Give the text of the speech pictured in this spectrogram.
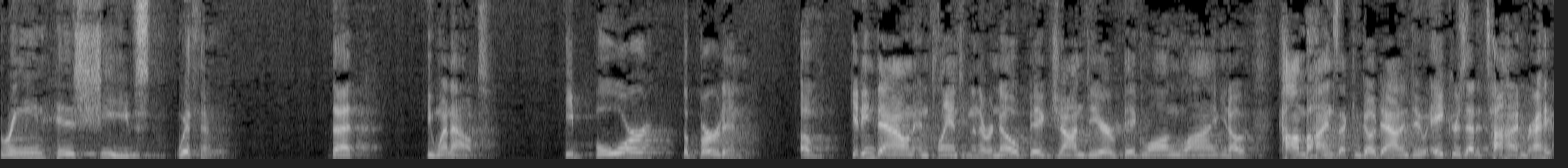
bringing his sheaves with him. That he went out he bore the burden of getting down and planting. And there were no big John Deere, big long line, you know, combines that can go down and do acres at a time, right?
